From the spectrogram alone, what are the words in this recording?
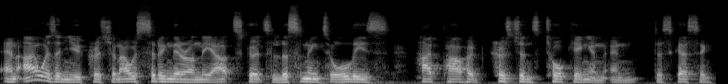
And I was a new Christian. I was sitting there on the outskirts listening to all these high powered Christians talking and, and discussing.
